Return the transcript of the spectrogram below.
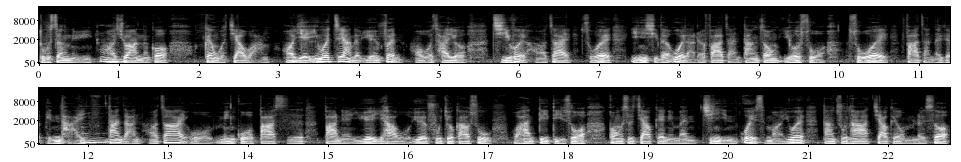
独生女啊，希望能够。跟我交往啊，也因为这样的缘分啊，我才有机会啊，在所谓引起的未来的发展当中有所所谓发展的一个平台。当然啊，在我民国八十八年一月一号，我岳父就告诉我和弟弟说，公司交给你们经营。为什么？因为当初他交给我们的时候，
